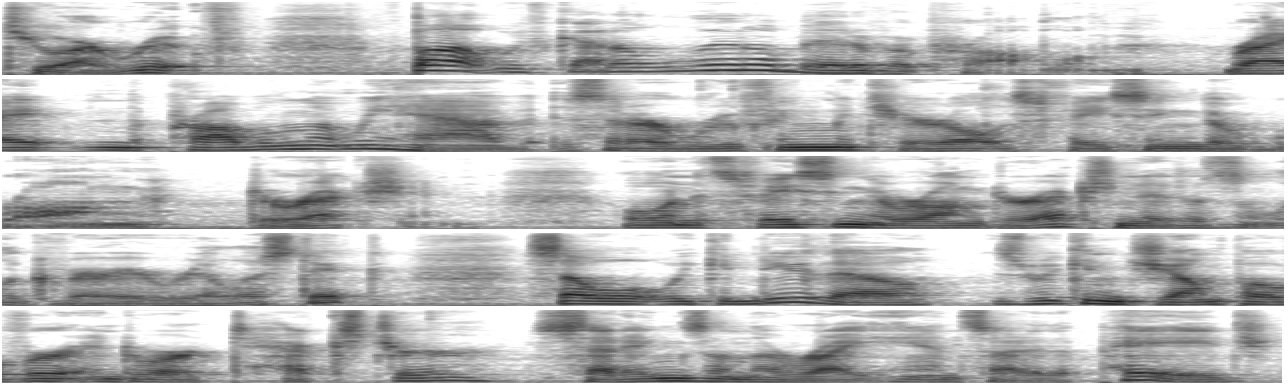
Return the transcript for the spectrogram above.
to our roof. But we've got a little bit of a problem, right? And the problem that we have is that our roofing material is facing the wrong direction. Well, when it's facing the wrong direction, it doesn't look very realistic. So what we can do though, is we can jump over into our texture settings on the right-hand side of the page.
